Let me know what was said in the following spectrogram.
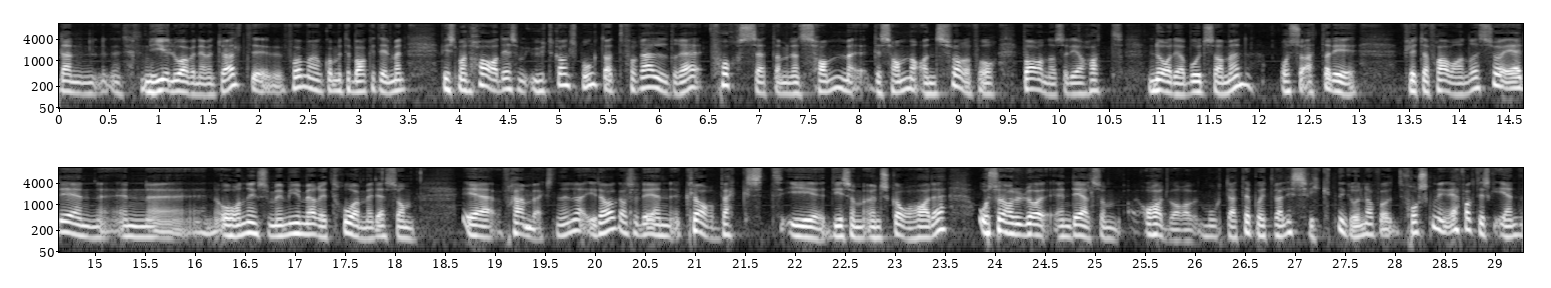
den nye loven eventuelt, får man komme tilbake til. Men hvis man har det som utgangspunkt at foreldre fortsetter med samme, det samme ansvaret for barna som de har hatt når de har bodd sammen, også etter de flytter fra hverandre, så er det en, en, en ordning som er mye mer i tråd med det som er fremvekstende i dag. Altså det er en klar vekst i de som ønsker å ha det. Og så har du da en del som advarer mot dette på et veldig sviktende grunnlag. For forskning er faktisk en,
